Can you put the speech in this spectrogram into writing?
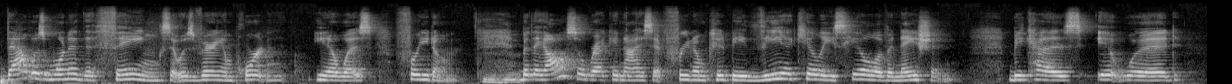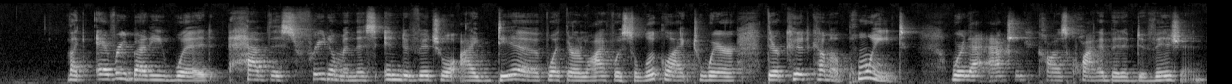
that was one of the things that was very important, you know, was freedom. But they also recognized that freedom could be the Achilles heel of a nation because it would like everybody would have this freedom and this individual idea of what their life was to look like to where there could come a point where that actually could cause quite a bit of division.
